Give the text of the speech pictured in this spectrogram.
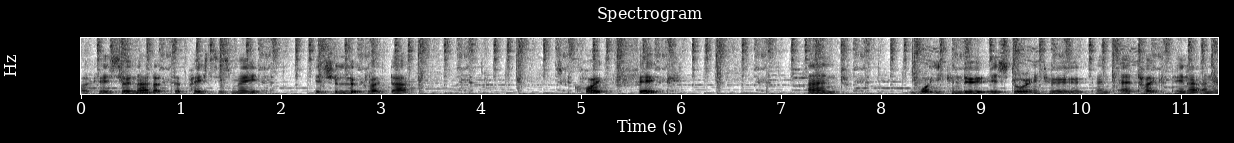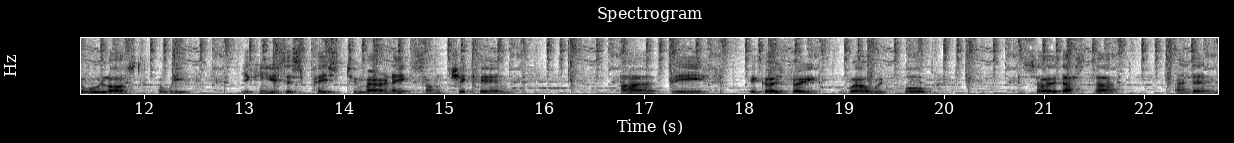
Okay, so now that the paste is made, it should look like that. It's quite thick. And what you can do is store it into an airtight container and it will last a week. You can use this paste to marinate some chicken, uh, beef, it goes very well with pork. So that's that. And then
